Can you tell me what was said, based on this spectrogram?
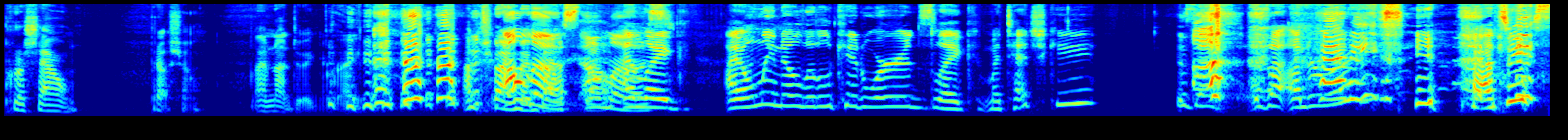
Proszę. Proszę. I'm not doing it right. I'm trying my Almost, best. though. almost. And like, I only know little kid words like matechki. Is that is that underwear? Panties?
